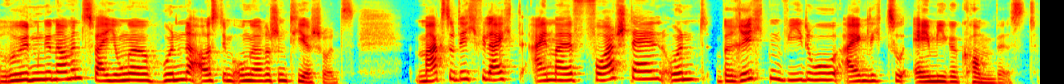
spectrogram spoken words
Rüden genommen, zwei junge Hunde aus dem ungarischen Tierschutz. Magst du dich vielleicht einmal vorstellen und berichten, wie du eigentlich zu Amy gekommen bist?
